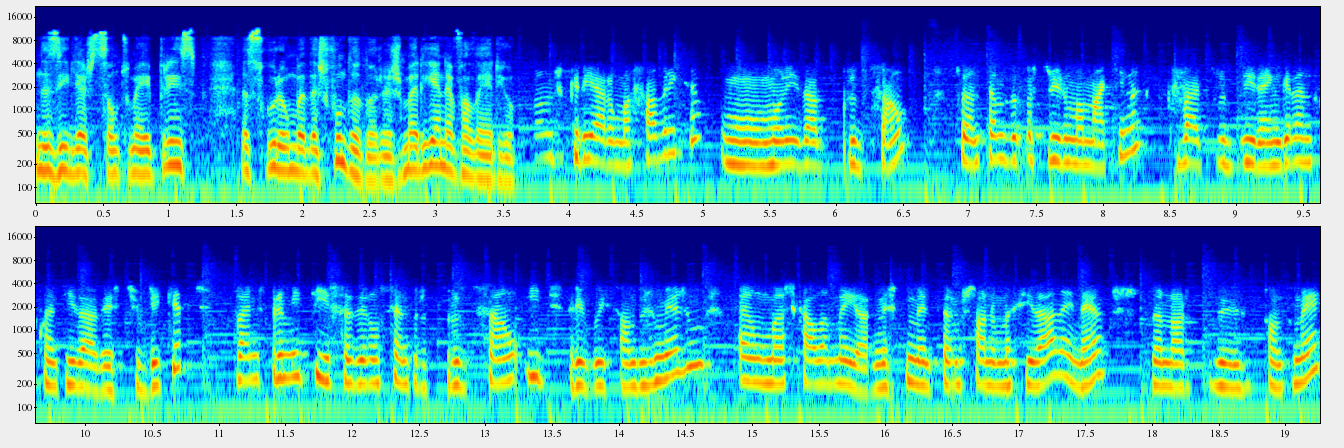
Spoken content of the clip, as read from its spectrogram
nas ilhas de São Tomé e Príncipe, assegura uma das fundadoras, Mariana Valério. Vamos criar uma fábrica, uma unidade de produção. Portanto, estamos a construir uma máquina que vai produzir em grande quantidade estes briquettes, vai nos permitir fazer um centro de produção e distribuição dos mesmos a uma escala maior. Neste momento estamos só numa cidade, em Neves, no norte de São Tomé.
